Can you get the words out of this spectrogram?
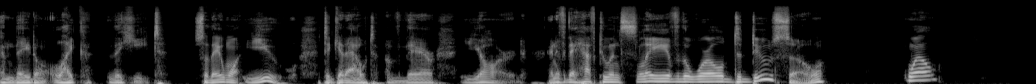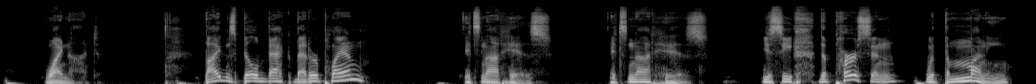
and they don't like the heat. So they want you to get out of their yard. And if they have to enslave the world to do so, well, why not? Biden's Build Back Better plan? It's not his. It's not his. You see, the person with the money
